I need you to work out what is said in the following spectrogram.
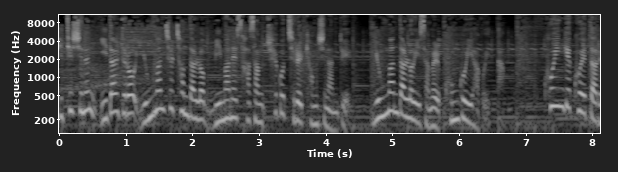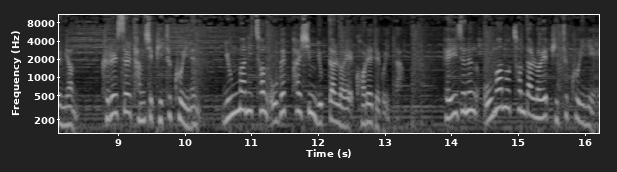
BTC는 이달 들어 6만 7천 달러 미만의 사상 최고치를 경신한 뒤 6만 달러 이상을 공고히 하고 있다. 코인게코에 따르면 글을 쓸 당시 비트코인은 6만 2,586달러에 거래되고 있다. 베이즈는 5만 5천 달러의 비트코인이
